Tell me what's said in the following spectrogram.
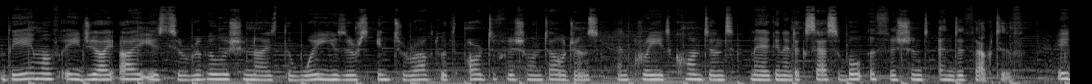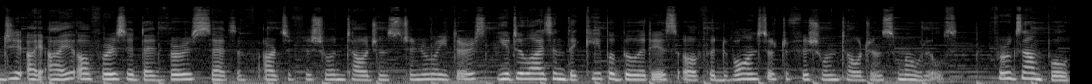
The aim of AGII is to revolutionize the way users interact with artificial intelligence and create content, making it accessible, efficient, and effective. AGII offers a diverse set of artificial intelligence generators utilizing the capabilities of advanced artificial intelligence models. For example,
